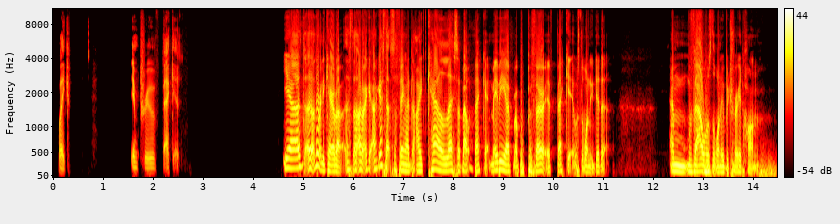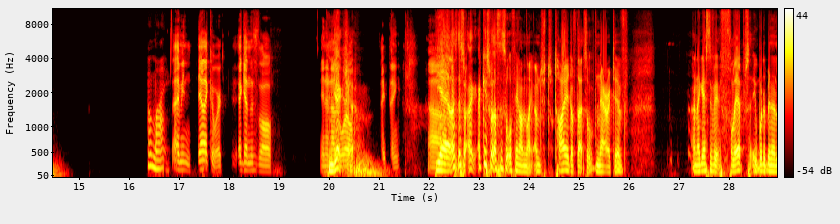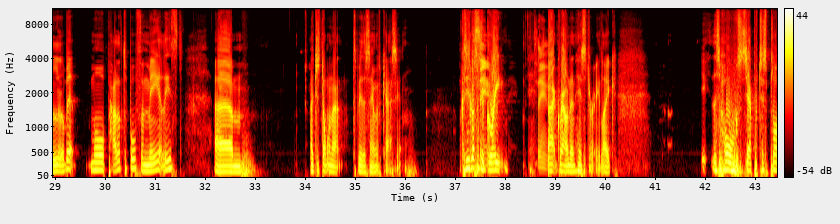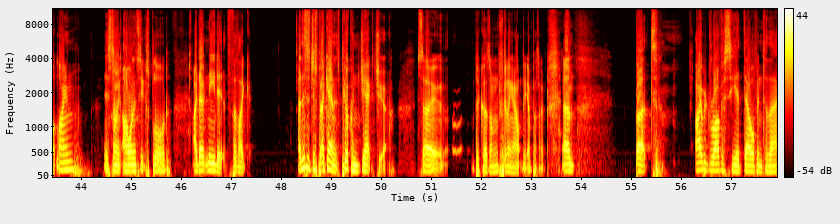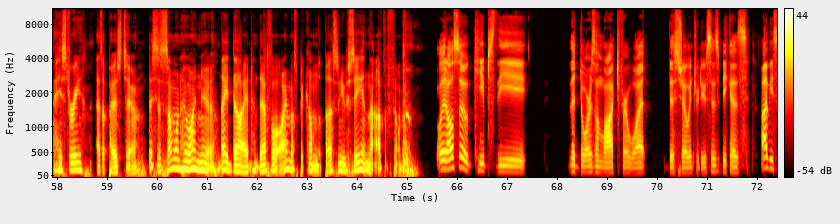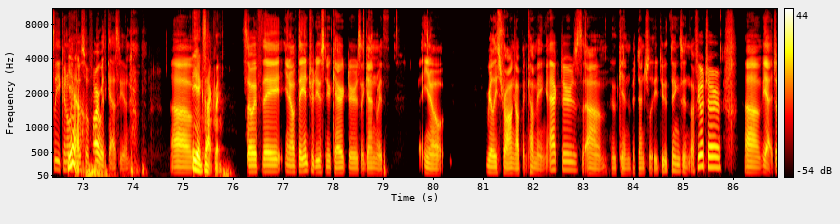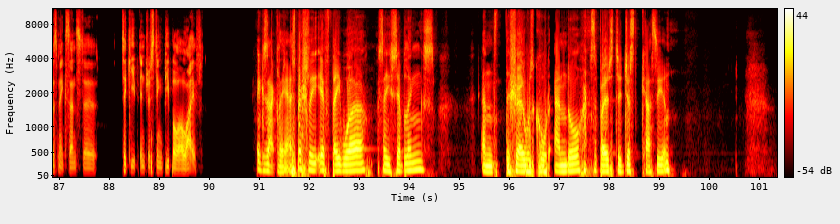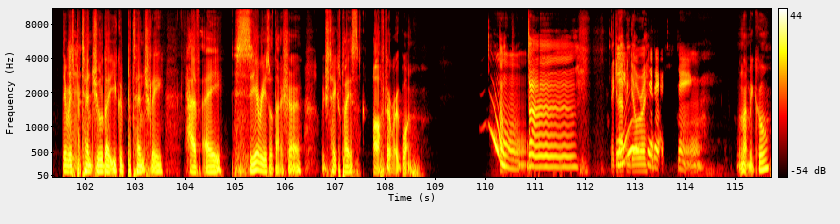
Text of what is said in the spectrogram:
like improve Beckett. Yeah, I, I don't really care about. I, I guess that's the thing. I, I care less about Beckett. Maybe I would prefer it if Beckett was the one who did it, and Val was the one who betrayed Han. oh my. I mean, yeah, that could work. Again, this is all in another Conjecture. world type thing. Um, yeah, that's, that's, I, guess what that's the sort of thing I'm like. I'm just tired of that sort of narrative, and I guess if it flipped, it would have been a little bit more palatable for me, at least. Um, I just don't want that to be the same with Cassian because he's got such a great same. background and history. Like this whole separatist plot line is something I want to see explored. I don't need it for like, and this is just again, it's pure conjecture. So because I'm filling out the episode, um, but I would rather see a delve into that history as opposed to this is someone who I knew. They died, therefore I must become the person you see in that other film. Well, it also keeps the the doors unlocked for what this show introduces because obviously you can only Yeah. go so far with Cassian. um, yeah, exactly. So if they, you know, if they introduce new characters again with, you know, really strong up and coming actors um, who can potentially do things in the future, um, yeah, it just makes sense to to keep interesting people alive. Exactly, especially if they were, say, siblings, and the show was called Andor as opposed to just Cassian. There is Mhm. potential that you could potentially have a series of that show, which takes place after Rogue One. Dun! Make it happen, Gilroy. Interesting. Wouldn't that be cool?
